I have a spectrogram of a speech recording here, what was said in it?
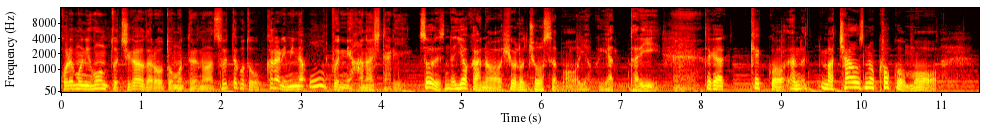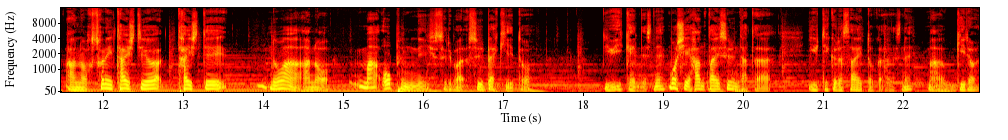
これも日本と違うだろうと思ってるのはそういったことをかなりみんなオープンに話したり、そうですね。よくあの評論調査もよくやったり、えだから結構あの、まあ、チャールズの国王もあのそれに対しては対してのはあの、まあ、オープンにすればするべきという意見ですね。もし反対するんだったら言ってくださいとかですね、まあ、議論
